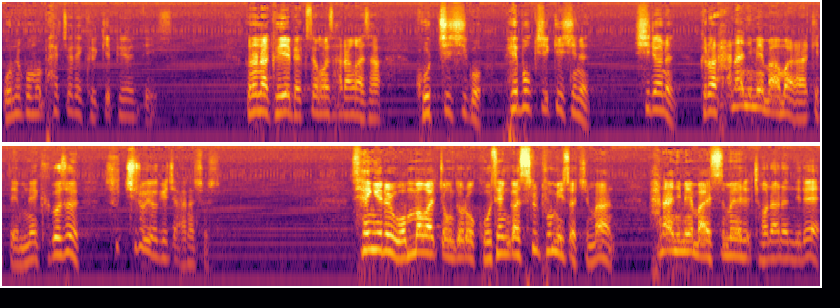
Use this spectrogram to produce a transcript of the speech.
오늘 보면 8절에 그렇게 표현되어 있어요. 그러나 그의 백성을 사랑하사 고치시고 회복시키시는 시련은 그런 하나님의 마음을 알았기 때문에 그것을 수치로 여기지 않으셨어요. 생애를 원망할 정도로 고생과 슬픔이 있었지만 하나님의 말씀을 전하는 일에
